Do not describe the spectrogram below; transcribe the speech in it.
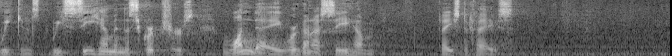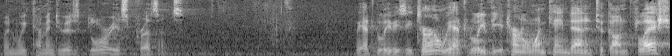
we, can, we see him in the scriptures. One day we're going to see him face to face when we come into his glorious presence. We have to believe he's eternal. We have to believe the eternal one came down and took on flesh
